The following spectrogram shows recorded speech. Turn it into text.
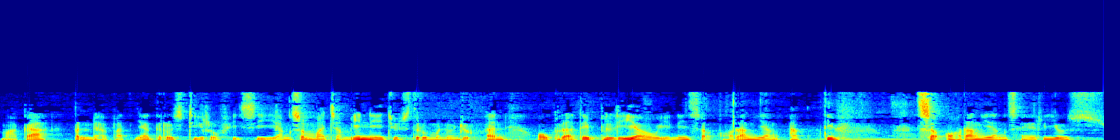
maka pendapatnya terus direvisi. Yang semacam ini justru menunjukkan, oh berarti beliau ini seorang yang aktif seorang yang serius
